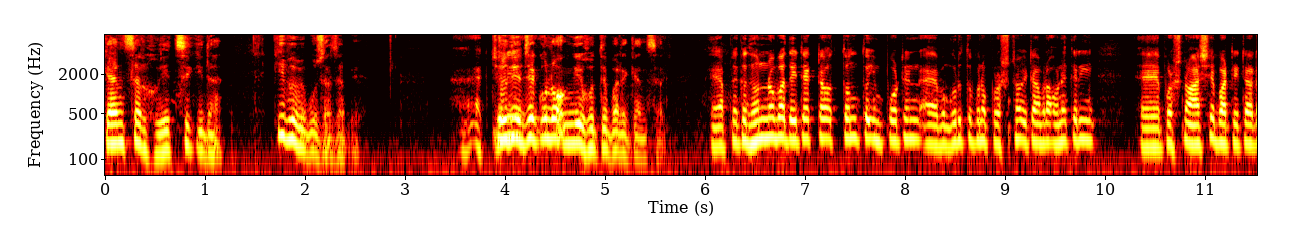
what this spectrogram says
ক্যান্সার হয়েছে কিনা কীভাবে বোঝা যাবে? যদি অ্যাকচুয়ালি যে কোনো অঙ্গে হতে পারে ক্যান্সার। আপনাকে ধন্যবাদ। এটা একটা অত্যন্ত ইম্পর্টেন্ট এবং গুরুত্বপূর্ণ প্রশ্ন। এটা আমরা অনেকেরই প্রশ্ন আসে বাট এটার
